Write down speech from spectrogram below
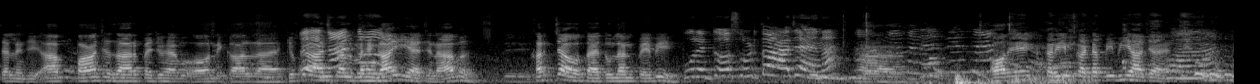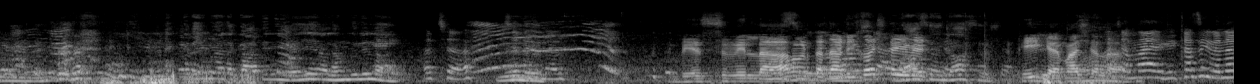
चलें जी आप पाँच हज़ार रुपए जो है वो और निकाल रहा है क्योंकि आजकल तो- महँगाई है जनाब। खर्चा होता है दुल्हन पे भी। पूरे दो सूट तो आ जाए ना? हाँ। और एक करीम का डब्बी भी आ जाए। करीब लगाती नहीं है ये अल्हम्दुलिल्लाह अच्छा। ये और तदाड़ी खुश थी। है, ठीक है माशाल्लाह। अच्छा मैं खसी बने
